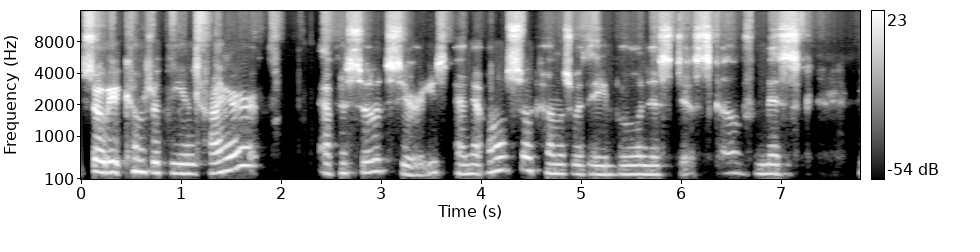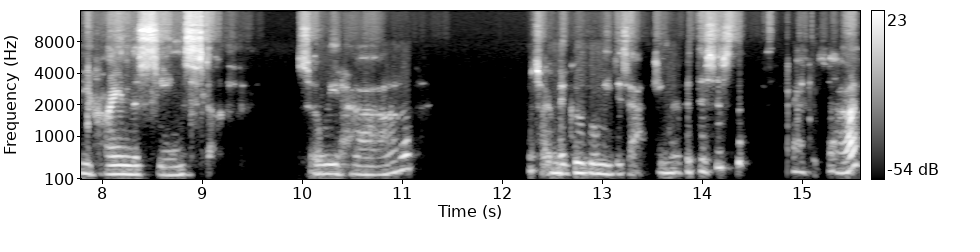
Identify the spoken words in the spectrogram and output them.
So it comes with the entire episode series, and it also comes with a bonus disc of MISC behind the scenes stuff. So we have, sorry, my Google Meet is acting there, but this is the that.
